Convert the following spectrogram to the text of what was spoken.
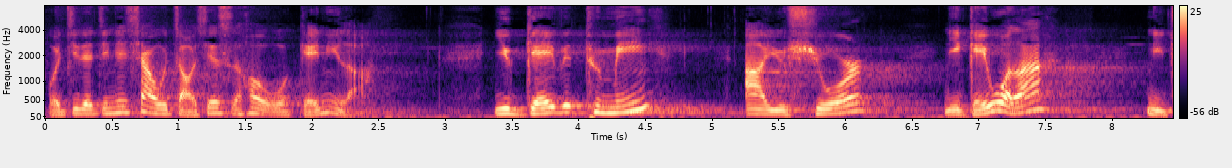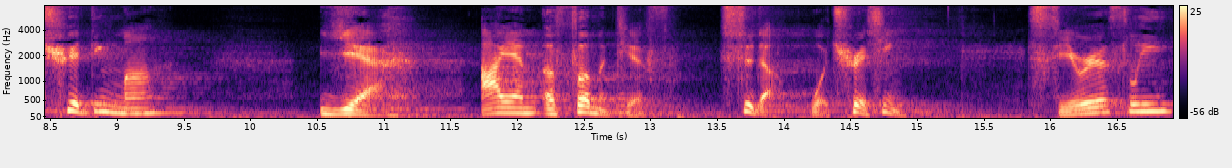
我记得今天下午早些时候我给你了。You gave it to me? Are you sure? 你给我啦？你确定吗？Yeah, I am affirmative. 是的，我确信。 Seriously,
